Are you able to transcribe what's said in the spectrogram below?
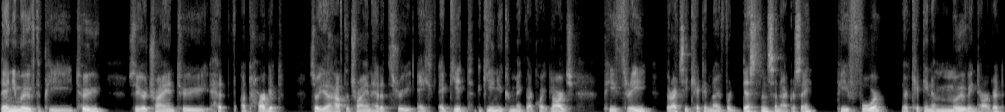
Then you move to P2. So you're trying to hit a target. So you have to try and hit it through a, a gate. Again, you can make that quite large. P3, they're actually kicking now for distance and accuracy. P4, they're kicking a moving target.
